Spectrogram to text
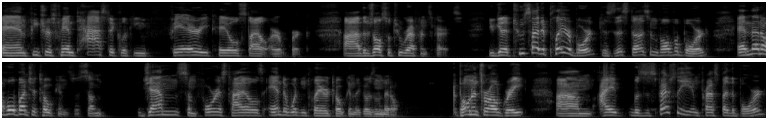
and features fantastic looking fairy tale style artwork. Uh, there's also two reference cards. You get a two sided player board, because this does involve a board, and then a whole bunch of tokens with some gems, some forest tiles, and a wooden player token that goes in the middle. Components are all great. Um, I was especially impressed by the board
